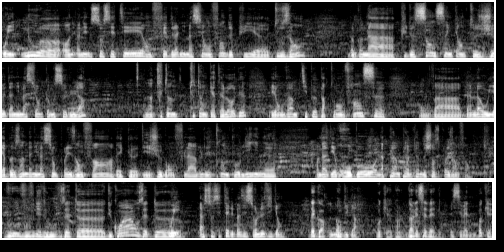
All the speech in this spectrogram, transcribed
Oui, nous, euh, on, on est une société, on fait de l'animation enfant depuis euh, 12 ans. Donc on a plus de 150 jeux d'animation comme celui-là. On a tout un, tout un catalogue et on va un petit peu partout en France. On va ben, là où il y a besoin d'animation pour les enfants avec euh, des jeux gonflables, des trampolines. On a des robots, on a plein, plein, plein de choses pour les enfants. Vous, vous venez d'où? Vous êtes euh, du coin? Vous êtes de... Oui, la société elle est basée sur Le Vigan. D'accord. Au nord du Gard. Ok, dans, dans les Cévennes. Les Cévennes. Ok.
